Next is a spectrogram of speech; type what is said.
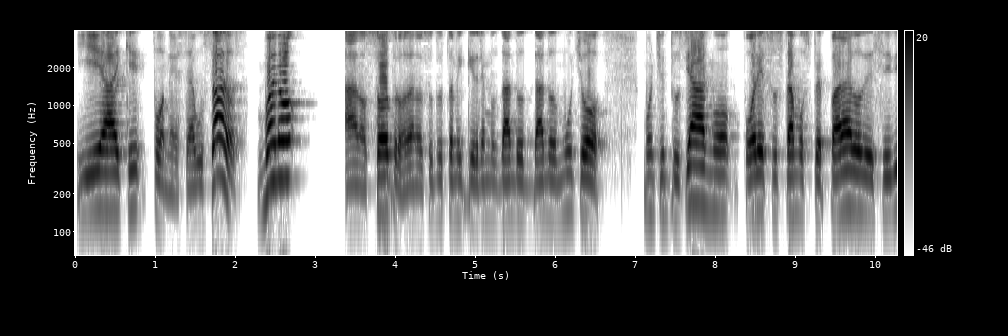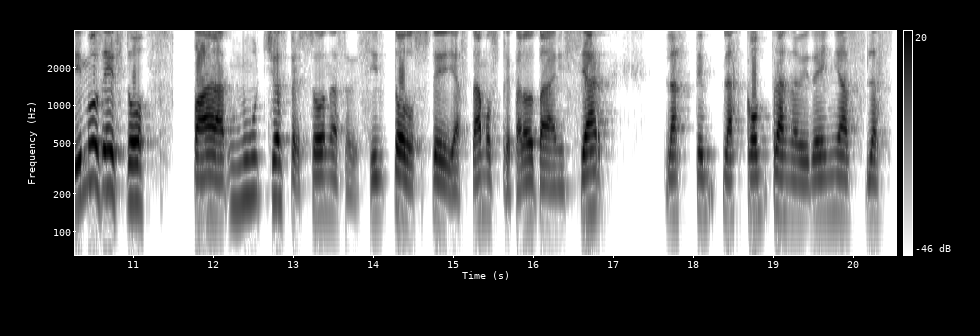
y hay que ponerse abusados. Bueno, a nosotros, a nosotros también queremos dando, dando mucho, mucho entusiasmo, por eso estamos preparados, decidimos esto para muchas personas, a decir todos ustedes, ya estamos preparados para iniciar las, las compras navideñas, las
